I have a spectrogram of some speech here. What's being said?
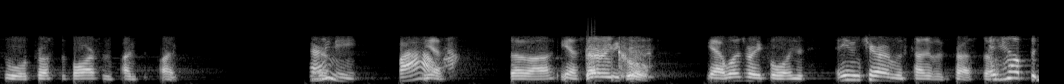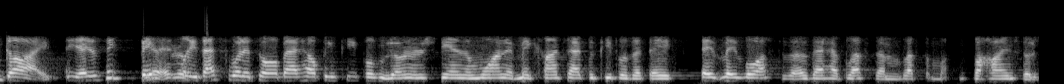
stool across the bar from time to time. Very neat. Wow. Yes. So, uh, yes. that's Very pretty cool. Yeah, it was very cool. And, and even Ciarán was kind of impressed. So. It helped the guy. Yeah, I think Yeah, it basically that's what it's all about: helping people who don't understand and want to make contact with people that they they they lost uh, that have left them left them behind, so to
